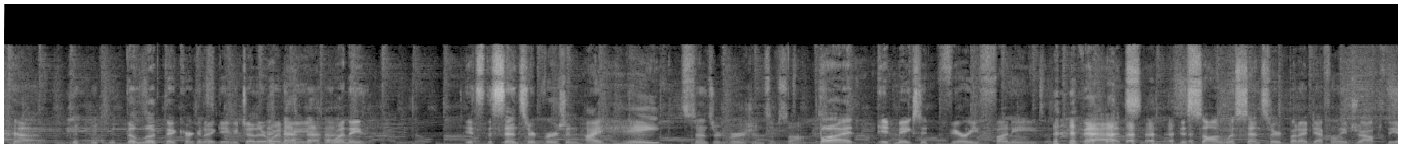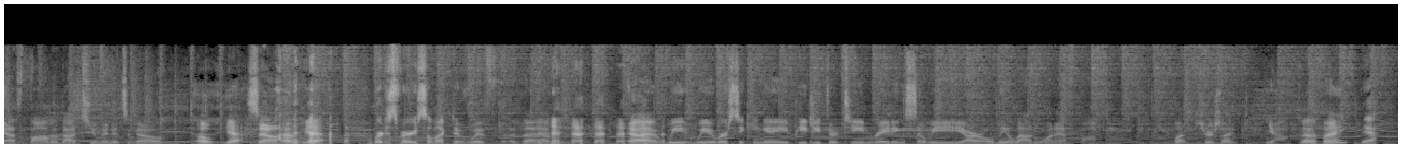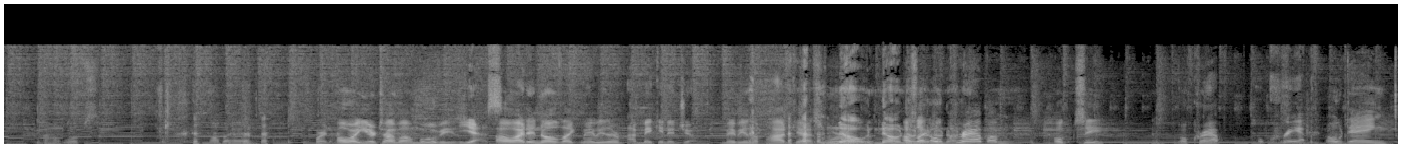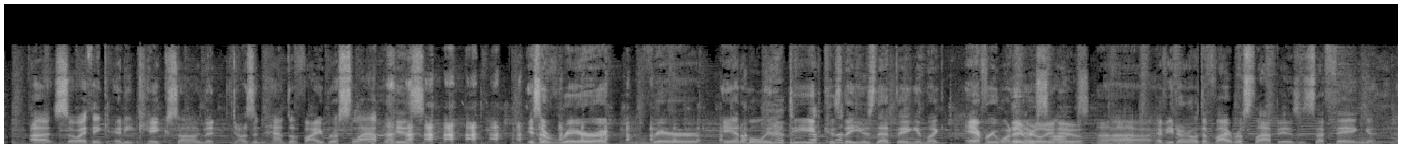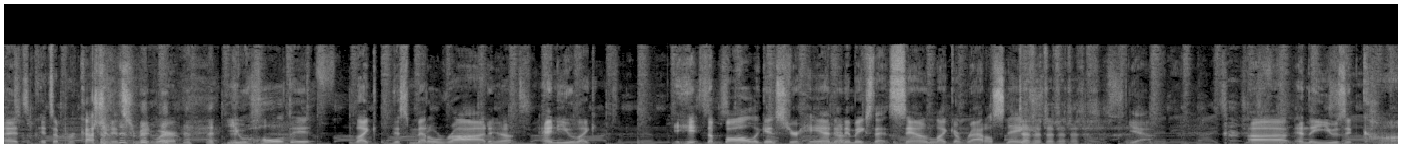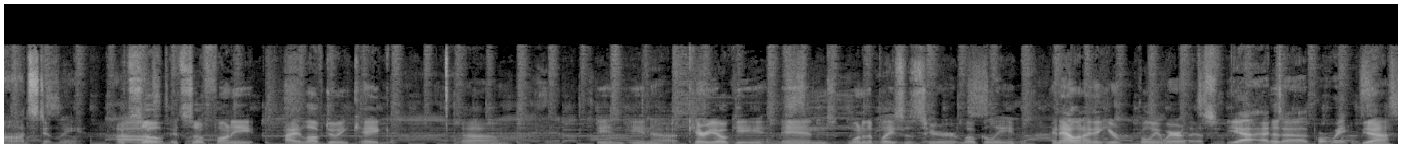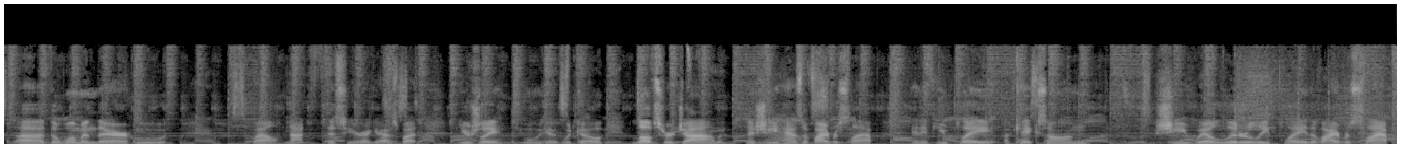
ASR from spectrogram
the look that Kirk and I gave each other when we when they it's the censored version, I hate censored versions of songs. but it makes it very funny that the song was censored, but I definitely dropped the f bomb about two minutes ago. Oh yeah. So Oh yeah. we're just very selective with the. uh, we we were seeking a PG-13 rating, so we are only allowed one f bomb. what? Seriously? Is Yeah, that a thing? yeah. Oh whoops. My bad. We're not. Oh, you're talking about movies? Yes. Oh, I didn't know. Like maybe they're I'm making a joke. maybe in the podcast world. No, no, no. I was no, like, no, oh no, no. crap! I'm. Oh, see. Oh crap! Oh crap. Oh dang! Uh, so I think any cake song that doesn't have the vibra slap is is a rare a rare animal indeed because they use that thing in like every one They of their really do. songs. Uh-huh. Uh, if you don't know what the vibra slap is, it's a thing. It's it's a percussion instrument where you hold it like this metal rod Yeah. and you like hit the ball against your hand and it makes that sound like a rattlesnake. Da, da, da. Yeah. Uh, and they use it constantly. It's so Um, it's so funny. I love doing cake um, in in uh, karaoke, and one of the places here locally. And Alan, I think you're fully aware of this. yeah, at uh, Portway. Yeah, uh, the woman there who, well, not this year, I guess, but usually when we would go, loves her job, and she has a vibra slap. And if you play a cake song, she will literally play the vibra slap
